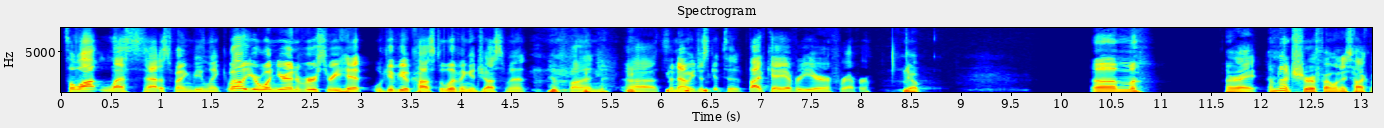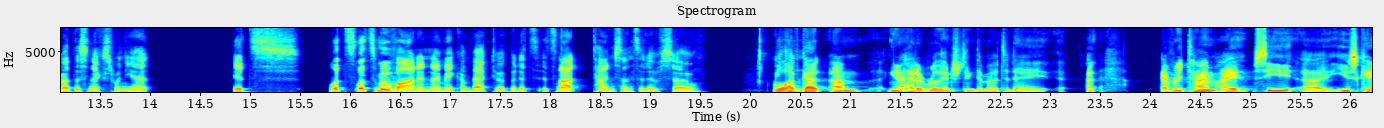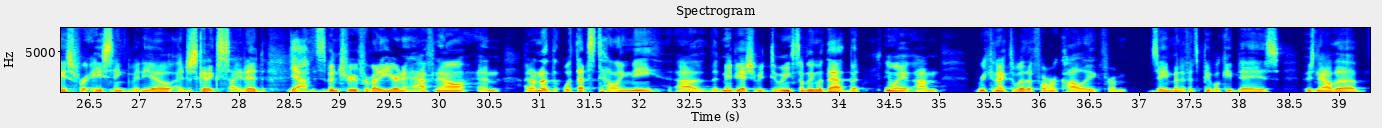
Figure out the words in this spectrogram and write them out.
it's a lot less satisfying being like, well, your one year anniversary hit, we'll give you a cost of living adjustment. Have fun. uh, so now we just get to 5K every year forever. Yep. Um, all right. I'm not sure if I want to talk about this next one yet. It's let's let's move on, and I may come back to it, but it's it's not time sensitive. So, well. I've got um, you know, I had a really interesting demo today. I, every time I see a use case for async video, I just get excited. Yeah. This has been true for about a year and a half now. And I don't know th- what that's telling me, uh, that maybe I should be doing something with that. But anyway, um, reconnected with a former colleague from Zane Benefits PeopleKeep Days, who's now the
